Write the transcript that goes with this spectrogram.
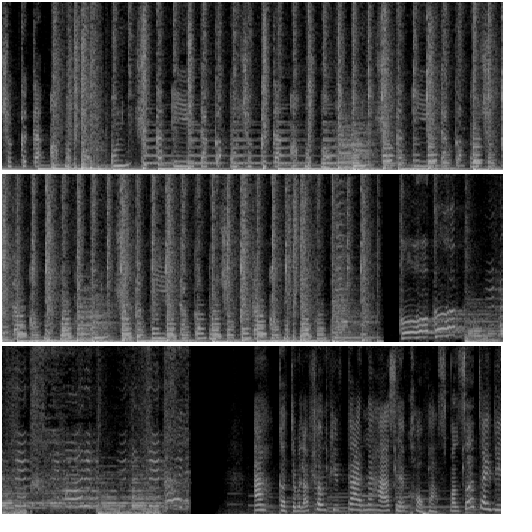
ちょくて จะไปรับชมคลิปกันนะคะเซฟขอฝากสปอนเซอร์ใจดี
